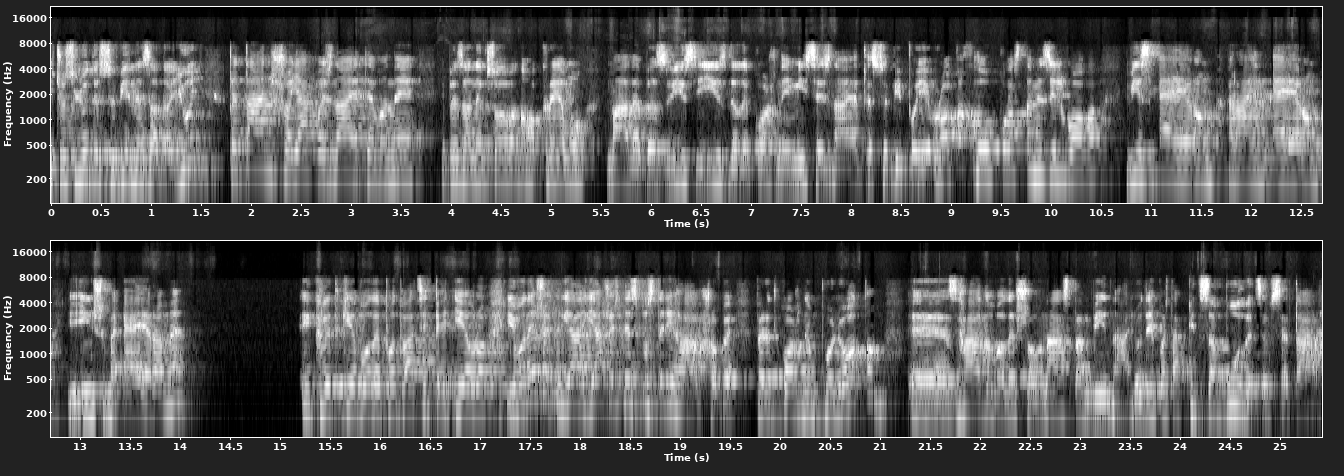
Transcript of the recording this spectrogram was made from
І щось люди собі не задають питань, що як ви знаєте, вони без анексованого Криму мали безвіз і їздили кожний місяць, знаєте, собі по Європах лоукостами зі Львова, віз Ейром, Райан Ейром і іншими ейрами. І квитки були по 25 євро. І вони щось, я, я щось не спостерігав, щоб перед кожним польотом е, згадували, що у нас там війна. Люди якось так підзабули це все. Так?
